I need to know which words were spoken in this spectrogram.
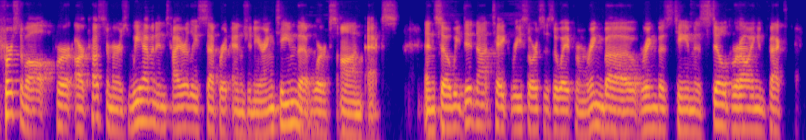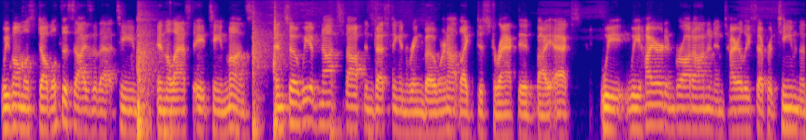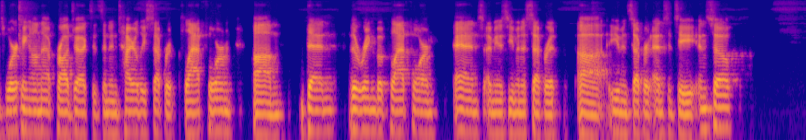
first of all, for our customers, we have an entirely separate engineering team that works on X. And so we did not take resources away from Ringba. Ringba's team is still growing. In fact, we've almost doubled the size of that team in the last 18 months. And so we have not stopped investing in Ringba. We're not like distracted by X we we hired and brought on an entirely separate team that's working on that project. It's an entirely separate platform um, than the Ringba platform, and I mean it's even a separate uh, even separate entity. And so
